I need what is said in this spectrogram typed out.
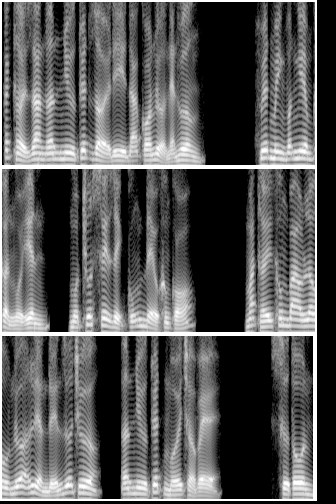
Cách thời gian ân như tuyết rời đi đã có nửa nén hương. Huyết Minh vẫn nghiêm cẩn ngồi yên, một chút xê dịch cũng đều không có. Mắt thấy không bao lâu nữa liền đến giữa trưa, ân như tuyết mới trở về. Sư tôn.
